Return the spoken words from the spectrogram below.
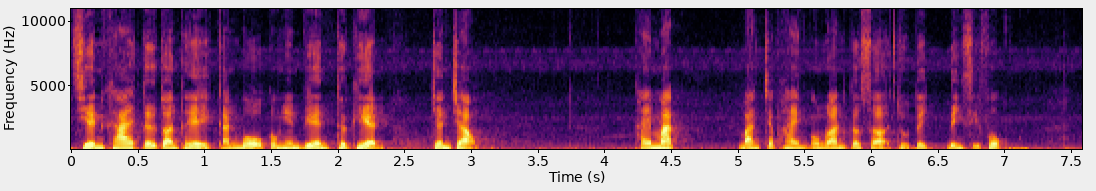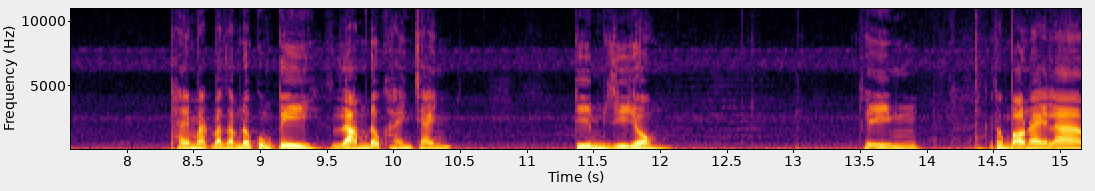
triển khai tới toàn thể cán bộ công nhân viên thực hiện trân trọng. Thay mặt Ban chấp hành công đoàn cơ sở Chủ tịch Đinh Sĩ Phúc, thay mặt Ban giám đốc công ty, giám đốc hành tránh Kim Ji Yong. Thì cái thông báo này là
